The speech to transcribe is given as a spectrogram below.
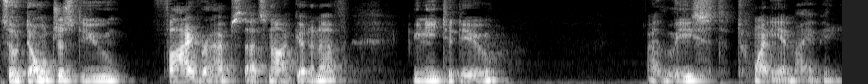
So don't just do five reps. That's not good enough. You need to do at least 20 in my opinion.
